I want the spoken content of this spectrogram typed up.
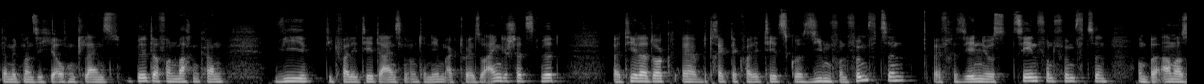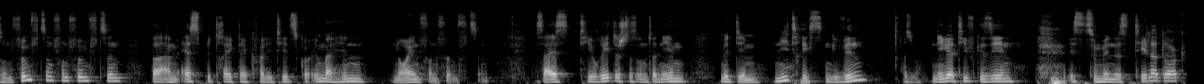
damit man sich hier auch ein kleines Bild davon machen kann, wie die Qualität der einzelnen Unternehmen aktuell so eingeschätzt wird. Bei Teladoc äh, beträgt der Qualitätsscore 7 von 15, bei Fresenius 10 von 15 und bei Amazon 15 von 15. Bei AMS beträgt der Qualitätsscore immerhin 9 von 15. Das heißt, theoretisch das Unternehmen mit dem niedrigsten Gewinn also negativ gesehen ist zumindest Teladoc.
